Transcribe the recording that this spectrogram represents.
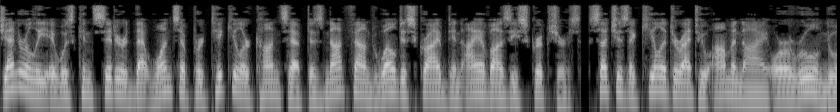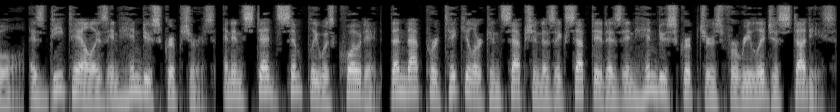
Generally, it was considered that once a particular concept is not found well described in Ayavasi scriptures, such as Akilathirattu Ammanai or Arul Nul as detail as in Hindu scriptures, and instead simply was quoted, then that particular conception is accepted as in Hindu scriptures for religious studies.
